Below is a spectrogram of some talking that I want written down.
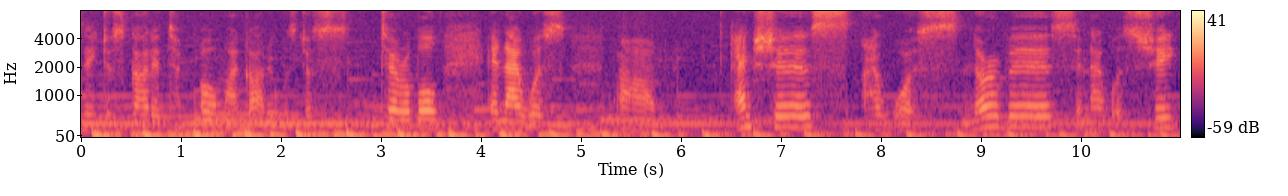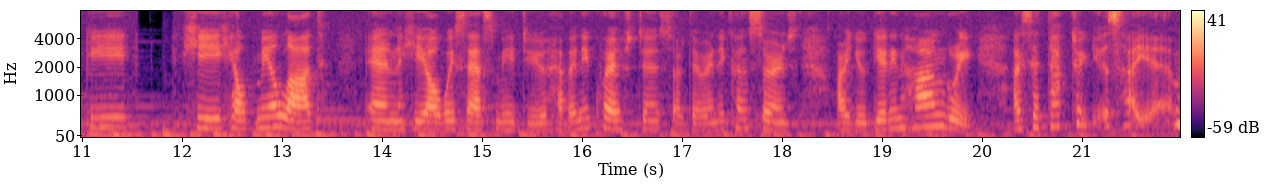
they just got it, oh my God, it was just terrible. And I was um, anxious, I was nervous, and I was shaky. He helped me a lot and he always asked me, do you have any questions? Are there any concerns? Are you getting hungry? I said, doctor, yes, I am.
